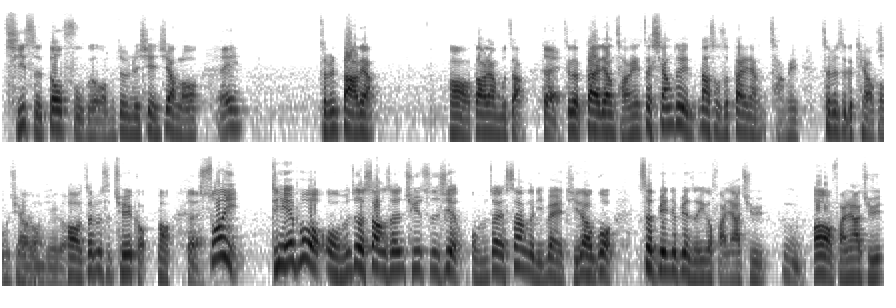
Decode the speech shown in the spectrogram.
其实都符合我们这边的现象喽。哎，这边大量，哦，大量不涨，对，这个带量长黑，在相对那时候是带量长黑，这边是个跳空缺口，哦，这边是缺口，哦，对，所以跌破我们这个上升趋势线，我们在上个礼拜也提到过，这边就变成一个反压区，嗯，哦，反压区。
